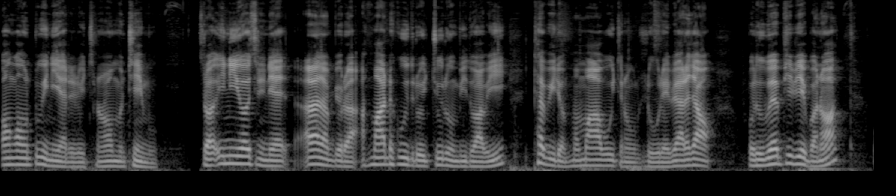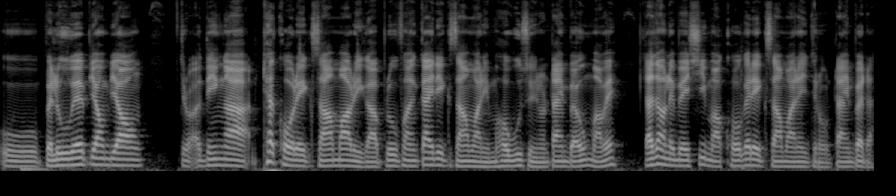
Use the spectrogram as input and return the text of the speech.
ကောင်းကောင်းတွေ့နေရတယ်လို့ကျွန်တော်တို့မထင်ဘူး ဆိုတော့ Ineos အနေနဲ့အဲ့ဒါကြောင့်ပြောတာအမှားတစ်ခုသူတို့ကျူးလွန်ပြီးသွားပြီထပ်ပြီးတော့မမှားဘူးကျွန်တော်တို့လိုတယ်ဗျာဒါကြောင့်ဘယ်လိုပဲဖြစ်ဖြစ်ပေါ့နော်ဟိုဘယ်လိုပဲပြောင်းပြောင်းကျွန်တော်အသင်းကထက်ခေါ်တဲ့ကစားမတွေက profile ကိုက်တဲ့ကစားမတွေမဟုတ်ဘူးဆိုရင်တော့တိုင်ပတ်ဦးမှာပဲဒါကြောင့်လည်းပဲရှေ့မှာခေါ်ခဲ့တဲ့ကစားမတွေကျွန်တော်တိုင်ပတ်တာ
